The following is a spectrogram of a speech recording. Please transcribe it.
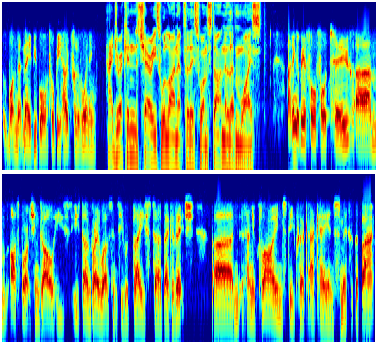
one that maybe Bournemouth will be hopeful of winning. How do you reckon the Cherries will line up for this one, starting 11 wise? I think it'll be a 4-4-2. Um, Artur Boruc in goal. He's he's done very well since he replaced uh, Begovic. Uh, Nathaniel Clyne, Steve Kirk, Ake, and Smith at the back.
